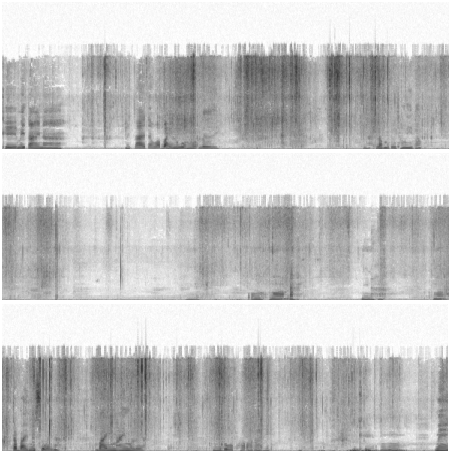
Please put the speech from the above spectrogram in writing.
เคไม่ตายนะ ไม่ตายแต่ว่าใบร่วงหมดเลยเรามาดูทางนี้บ้างโอ้เงาะนะ นี่นะคะเงาะแต่ใบไม่สวยนะ ใบไหม้หมดเลยอะไม่รู้เพราะอะไร โอเคอแมง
